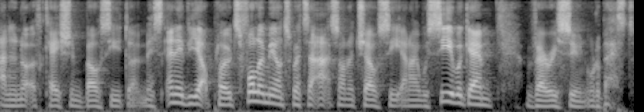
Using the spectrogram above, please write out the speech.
and the notification bell so you don't miss any of the uploads. Follow me on Twitter at Chelsea, and I will see you again very soon. All the best.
